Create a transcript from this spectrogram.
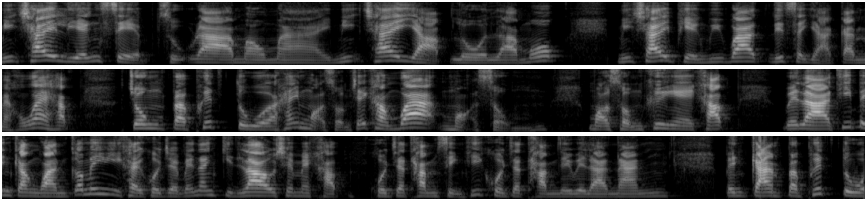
มิใช่เลี้ยงเสพสุราเมามาย มิใช่หยาบโลลามก มิใช่เพียงวิวาทดิษยากันหมายความว่าครับ จงประพฤติตัวให้เหมาะสมใช้คำว่าเหมาะสม เหมาะสมคือไงครับ เวลาที่เป็นกลางวันก็ไม่มีใครควรจะไปนั่งกินเหล้าใช่ไหมครับควรจะทำสิ่งที่ควรจะทำในเวลานั้น เป็นการประพฤติตัว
